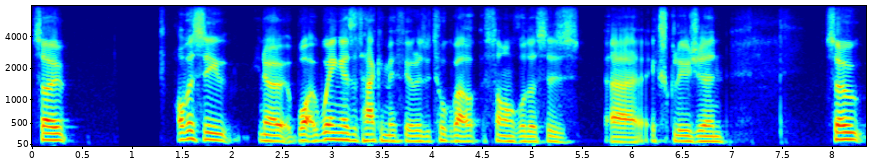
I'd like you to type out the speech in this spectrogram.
So obviously, you know, what wingers, attacking midfielders. We talk about Saman Ghodos's uh, exclusion. So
